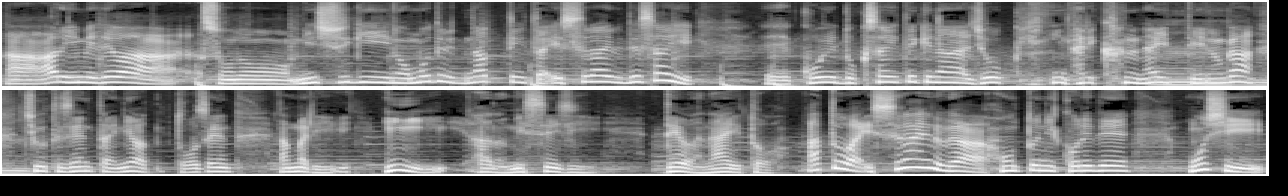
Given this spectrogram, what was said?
あある意味ではその民主主義のモデルになっていたイスラエルでさええー、こういう独裁的な状況になりかねないっていうのが中東全体には当然あんまりいいあのメッセージではないと。あとはイスラエルが本当にこれでもし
